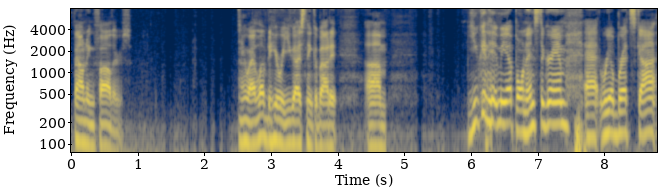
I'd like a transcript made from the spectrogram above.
founding fathers. Anyway, I'd love to hear what you guys think about it. Um, you can hit me up on Instagram at Real Brett Scott.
